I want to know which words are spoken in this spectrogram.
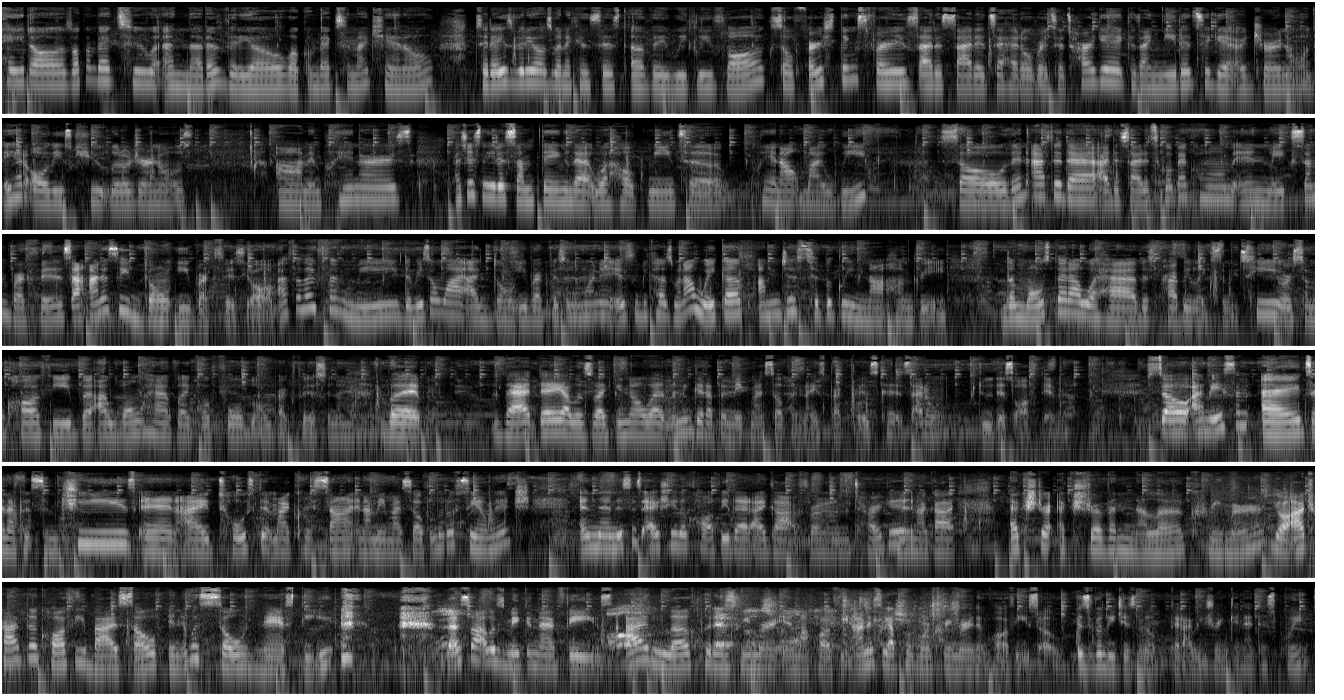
hey dolls welcome back to another video. Welcome back to my channel. Today's video is going to consist of a weekly vlog. So first things first i decided to head over to target because i needed to get a journal. They had all these cute little journals um, and planners. I just needed something that will help me to plan out my week so then after that i decided to go back home and make some breakfast. I honestly don't eat breakfast y'all. I feel like for me the reason why i don't eat breakfast in the morning is because when i wake up i'm just typically not hungry. The most that i will have is probably like some tea or some coffee but i won't have like a full-blown breakfast in the morning. But that day I was like, you know what, let me get up and make myself a nice breakfast because I don't do this often. So I made some eggs and I put some cheese and I toasted my croissant and I made myself a little sandwich. And then this is actually the coffee that I got from Target and I got extra extra vanilla creamer. Yo, I tried the coffee by itself and it was so nasty. That's why I was making that face. I love putting creamer in my coffee. Honestly, I put more creamer than coffee, so it's really just milk that I be drinking at this point.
